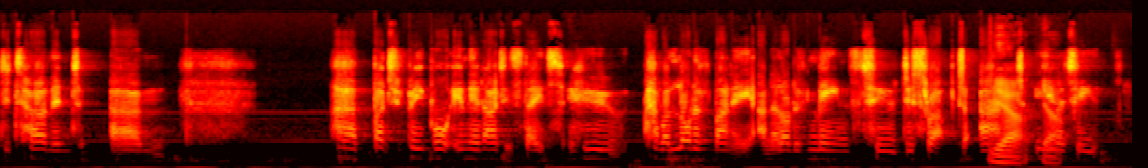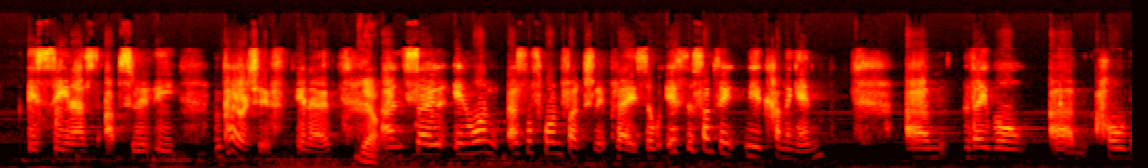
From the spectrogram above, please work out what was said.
determined. Um, a bunch of people in the United States who have a lot of money and a lot of means to disrupt, and Yeah, yeah. unity is seen as absolutely imperative, you know. yeah, And so, in one, as that's one function it plays. So, if there's something new coming in, um, they will um, hold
